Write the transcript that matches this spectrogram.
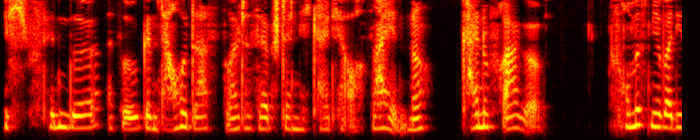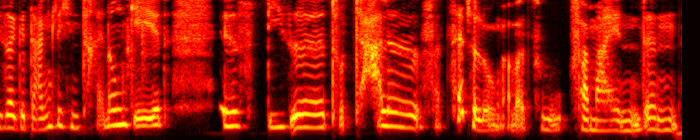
ich finde, also genau das sollte Selbstständigkeit ja auch sein, ne? Keine Frage. Worum es mir bei dieser gedanklichen Trennung geht, ist diese totale Verzettelung aber zu vermeiden, denn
